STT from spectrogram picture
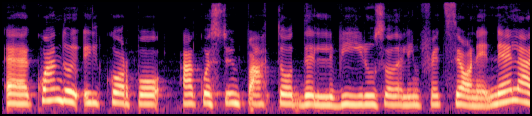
eh, quando il corpo ha questo impatto del virus o dell'infezione, nella,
